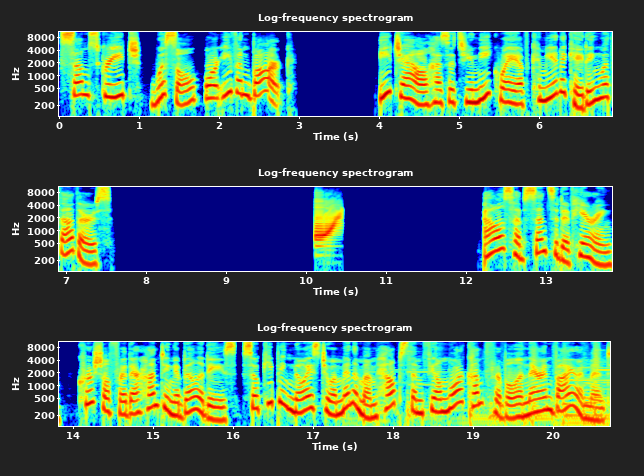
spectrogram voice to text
Some screech, whistle, or even bark. Each owl has its unique way of communicating with others. Owls have sensitive hearing, crucial for their hunting abilities, so keeping noise to a minimum helps them feel more comfortable in their environment.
